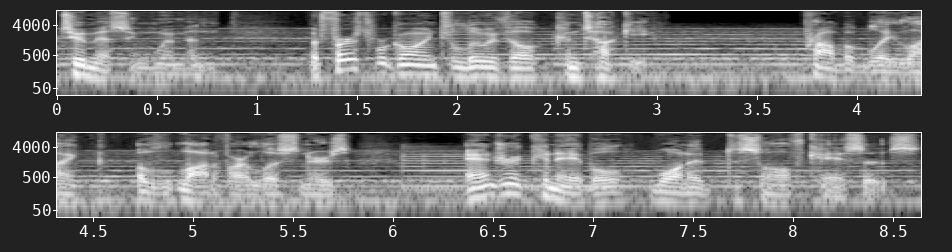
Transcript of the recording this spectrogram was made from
two missing women. But first, we're going to Louisville, Kentucky. Probably like a lot of our listeners, Andrea Knabel wanted to solve cases,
